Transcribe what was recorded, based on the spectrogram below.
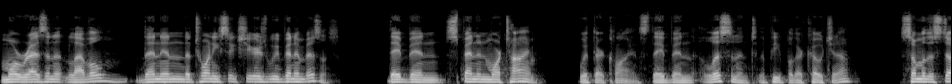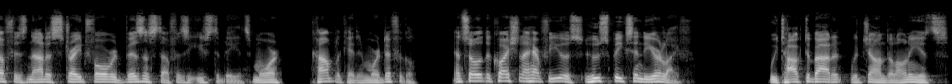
more resonant level than in the 26 years we've been in business. They've been spending more time with their clients. They've been listening to the people they're coaching up. Some of the stuff is not as straightforward business stuff as it used to be. It's more complicated, more difficult. And so the question I have for you is who speaks into your life? We talked about it with John Delony. It's,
